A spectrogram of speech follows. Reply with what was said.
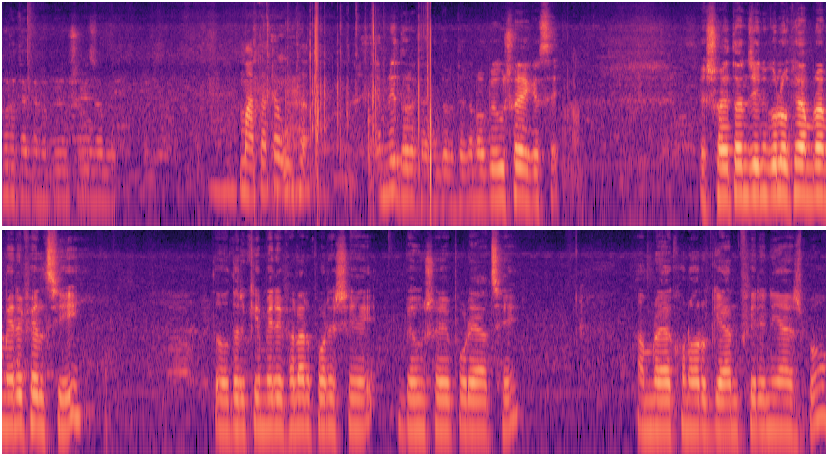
ধরে থাকেন ও বেহুশ হয়ে যাবে। মাথাটা উঠা। এমনি ধরে থাকেন ধরে থাকেন ও বেহুশ হয়ে গেছে। শয়তান জিনগুলোকে আমরা মেরে ফেলছি। তো ওদেরকে মেরে ফেলার পরে সে বেহুশ হয়ে পড়ে আছে। আমরা এখন ওর জ্ঞান ফিরে নিয়ে আসব।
